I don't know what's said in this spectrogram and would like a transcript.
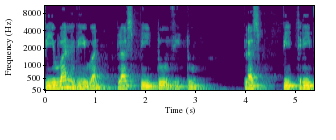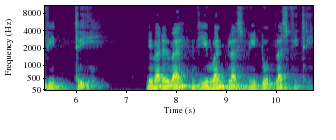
P one V one plus P two V two plus P three V three divided by V one plus V two plus V three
